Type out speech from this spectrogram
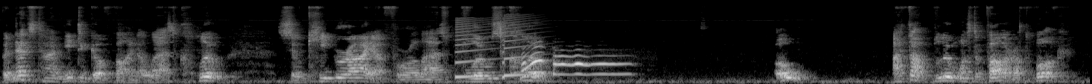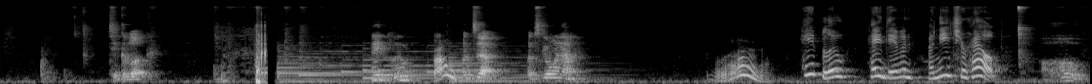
But next time, need to go find a last clue. So keep your eye out for a last Blue's clue. Oh, I thought Blue wants to follow her off the book. Take a look. Hey, Blue. Bro. What's up? What's going on? Hey, Blue. Hey, David. I need your help. Oh,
